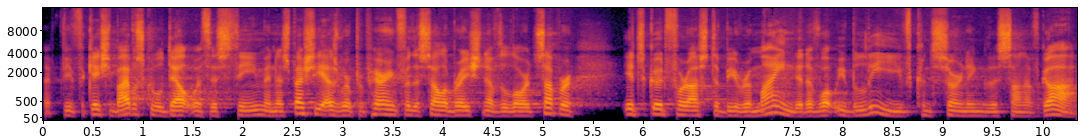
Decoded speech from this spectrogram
the Vivification Bible School dealt with this theme, and especially as we're preparing for the celebration of the Lord's Supper, it's good for us to be reminded of what we believe concerning the Son of God.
